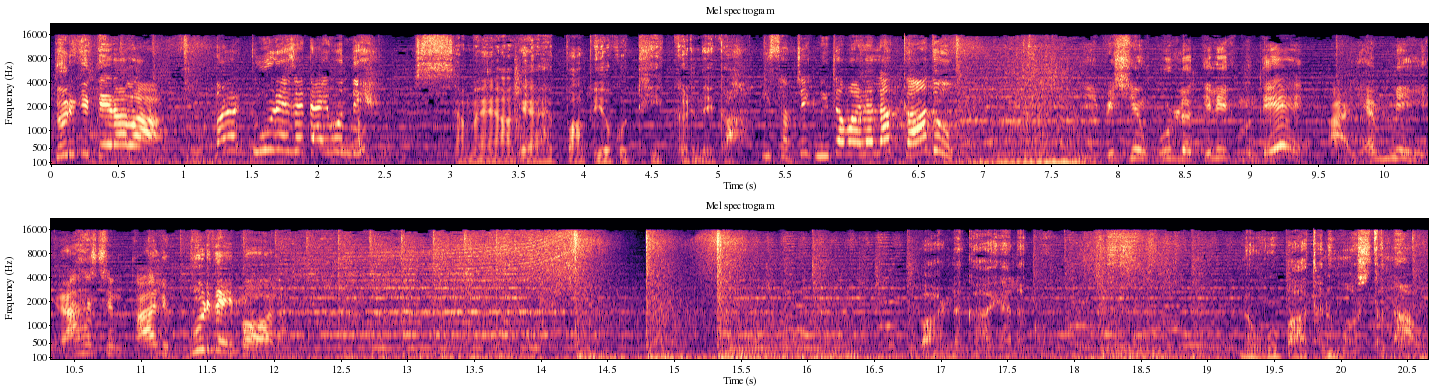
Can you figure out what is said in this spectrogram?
రాత్రికి ఆ ఎమ్మి దొరికి తీరాలా మన టూ డేస్ టైం ఉంది समय आ गया है पापियों को ठीक करने का ఈ సబ్జెక్ట్ మిగతా వాళ్ళలా కాదు ఈ విషయం ఊళ్ళో తెలియక ముందే ఆ ఎమ్మి ఈ రహస్యం కాలి బూడిదైపోవాలా వాళ్ళ గాయాలకు నువ్వు బాధను మోస్తున్నావు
